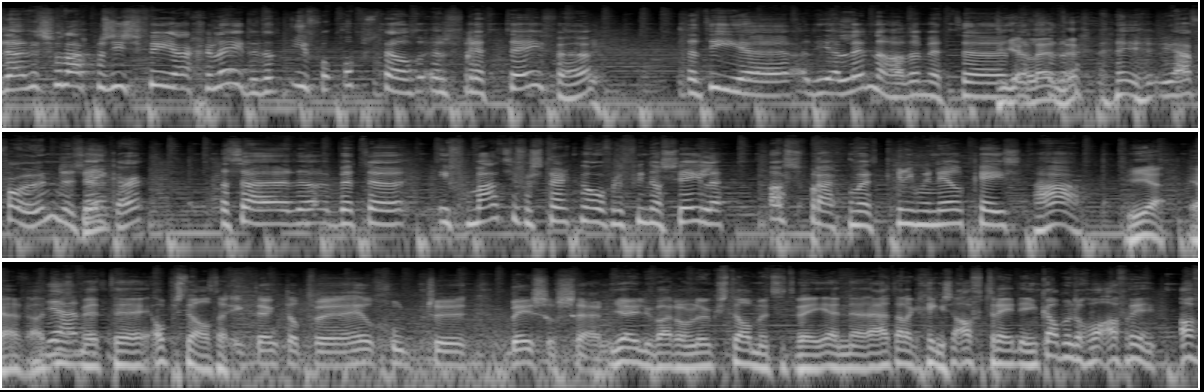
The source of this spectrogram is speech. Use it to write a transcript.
Dat is vandaag precies vier jaar geleden dat Ivo Opstelt en Fred Teven... dat die, eh, die ellende hadden met... eh, Die ze- ellende? ja, voor hun, zeker. Dat ze eh, met informatieverstrekking over de financiële afspraken met crimineel Kees H. Ja, ja dat is met eh opstelten. Ik denk dat we heel goed eh, bezig zijn. Ja, jullie waren een leuk stel met z'n twee. En eh, uiteindelijk gingen ze aftreden. En ik kan me nog wel, af,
